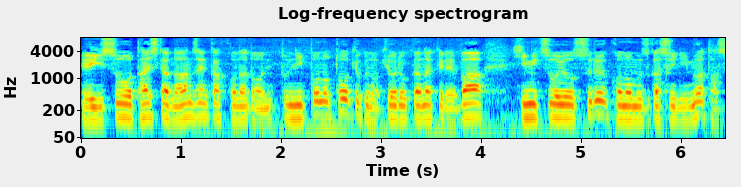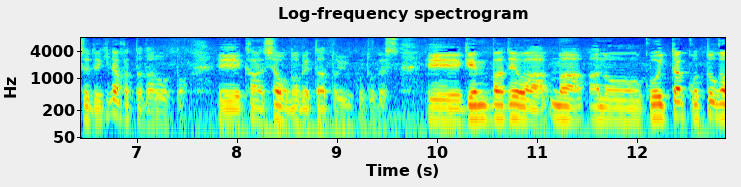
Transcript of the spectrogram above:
えー、移送大使館の安全確保など日本の当局の協力がなければ秘密を要するこの難しい任務は達成できなかっただろうと、えー、感謝を述べたということです、えー、現場では、まああのこういったことが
